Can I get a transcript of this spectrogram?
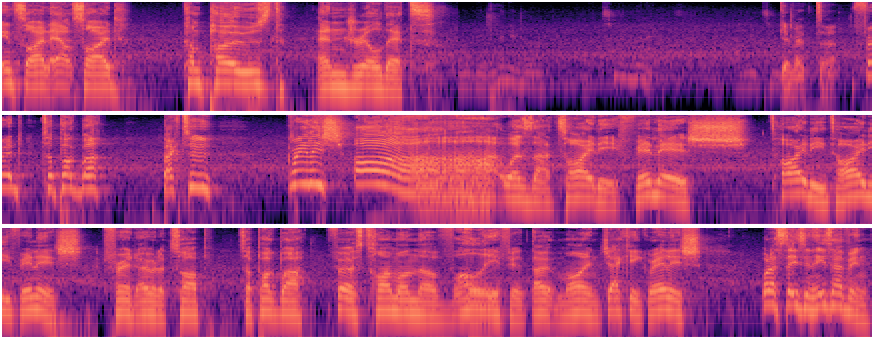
Inside, outside, composed, and drilled it. Give it to Fred, to Pogba, back to Grealish. Oh, it was a tidy finish. Tidy, tidy finish. Fred over the top to Pogba. First time on the volley, if you don't mind. Jackie Grealish. What a season he's having.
